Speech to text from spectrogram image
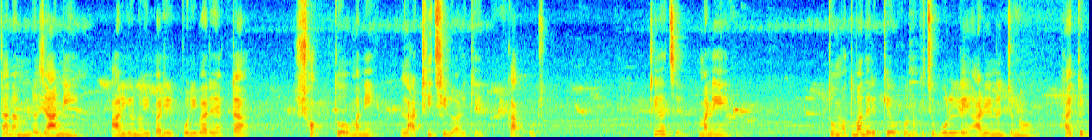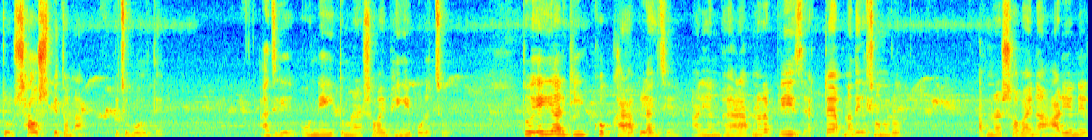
কারণ আমরা জানি আরিয়ন ওই বাড়ির পরিবারে একটা শক্ত মানে লাঠি ছিল আর কি, কাকুর। ঠিক আছে? মানে তোম- তোমাদের কেউ কোনো কিছু বললে আরিয়ানের জন্য হয়তো একটু সাহস পেত না কিছু বলতে। আজকে ও নেই, তোমরা সবাই ভেঙে পড়েছো। তো এই আর কি, খুব খারাপ লাগছে আরিয়ান ভাই। আর আপনারা প্লিজ একটাই আপনাদের কাছে অনুরোধ, আপনারা সবাই না আরিয়ানের,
